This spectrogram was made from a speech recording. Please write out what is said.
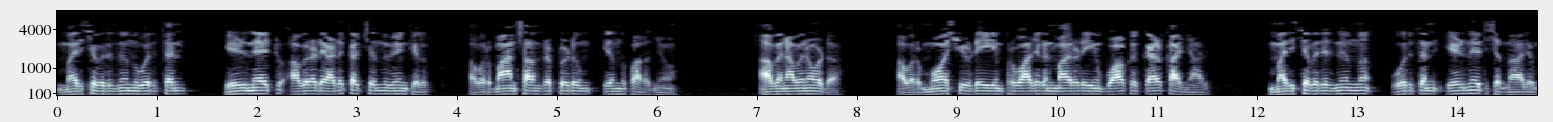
മരിച്ചവരിൽ നിന്ന് ഒരുത്തൻ എഴുന്നേറ്റു അവരുടെ അടുക്കൽ ചെന്നുവെങ്കിൽ അവർ മാനസാന്തരപ്പെടും എന്ന് പറഞ്ഞു. അവൻ അവനോട് അവർ മോശയുടെയും പ്രവാചകന്മാരുടെയും വാക്ക് കേൾക്കാഞ്ഞാൽ മരിച്ചവരിൽ നിന്ന് ഒരുത്തൻ എഴുന്നേറ്റ് ചെന്നാലും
